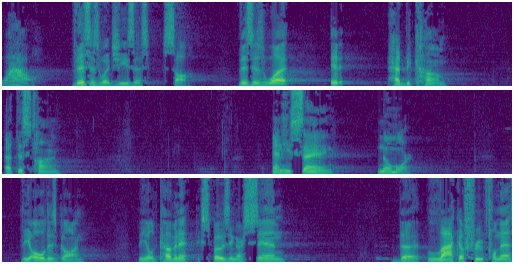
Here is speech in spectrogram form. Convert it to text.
Wow. This is what Jesus saw. This is what it had become at this time. And he's saying, No more. The old is gone. The old covenant exposing our sin, the lack of fruitfulness,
